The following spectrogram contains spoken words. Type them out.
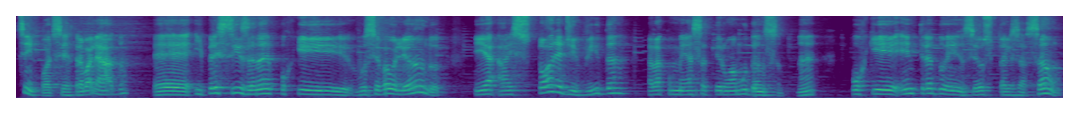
Sim, pode ser trabalhado é, e precisa, né? Porque você vai olhando e a, a, história de vida ela começa a ter uma mudança, né? Porque entre a doença e a hospitalização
